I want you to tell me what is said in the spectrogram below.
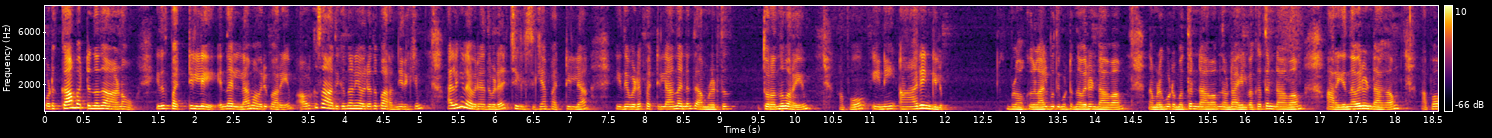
കൊടുക്കാൻ പറ്റുന്നതാണോ? ഇത് പറ്റില്ലേ? എന്നെല്ലാം അവർ പറയും. അവർക്ക് സാധിക്കുന്നതാണെങ്കിൽ അവരത് പറഞ്ഞിരിക്കും. അല്ലെങ്കിൽ അവരതിവിടെ ചികിത്സിക്കാൻ പറ്റില്ല. ഇതിവിടെ പറ്റില്ല എന്ന് തന്നെ നമ്മുടെ അടുത്ത് തുറന്നു പറയും. അപ്പോൾ ഇനി ആരെങ്കിലും ബ്ലോക്കുകളാൽ ബുദ്ധിമുട്ടുന്നവരുണ്ടാവാം നമ്മുടെ കുടുംബത്തുണ്ടാവാം നമ്മുടെ അയൽവക്കത്തുണ്ടാവാം അറിയുന്നവരുണ്ടാകാം. അപ്പോൾ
